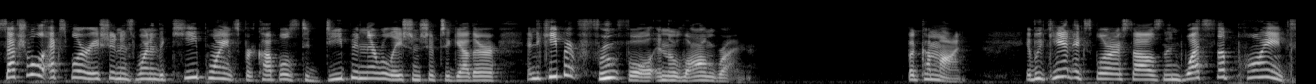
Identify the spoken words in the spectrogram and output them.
sexual exploration is one of the key points for couples to deepen their relationship together and to keep it fruitful in the long run. But come on, if we can't explore ourselves, then what's the point?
